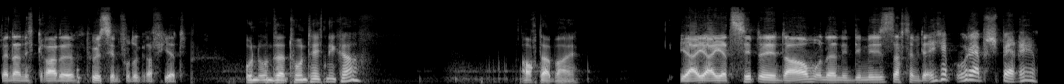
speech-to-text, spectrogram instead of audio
wenn er nicht gerade Höschen fotografiert. Und unser Tontechniker? Auch dabei. Ja, ja, jetzt hebt er den Daumen und dann demnächst sagt er wieder, ich habe Urlaubssperre.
